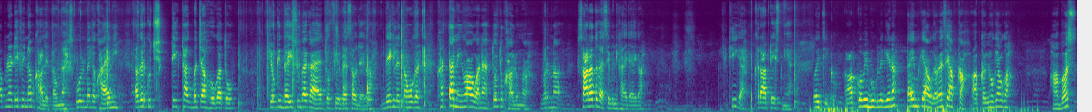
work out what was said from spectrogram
अपना टिफ़िन अब खा लेता हूँ मैं, स्कूल में तो खाया नहीं। अगर कुछ ठीक ठाक बचा होगा तो क्योंकि दही सुबह का है तो फिर वैसा हो जाएगा। देख लेता हूँ, अगर खट्टा नहीं हुआ होगा ना तो तो खा लूँगा, वरना सारा तो वैसे भी नहीं खाया जाएगा। ठीक है खराब टेस्ट नहीं है। वही चीको आपको भी भूख लगी है ना टाइम क्या होगा वैसे आपका? आपका भी हो गया होगा। हाँ बस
